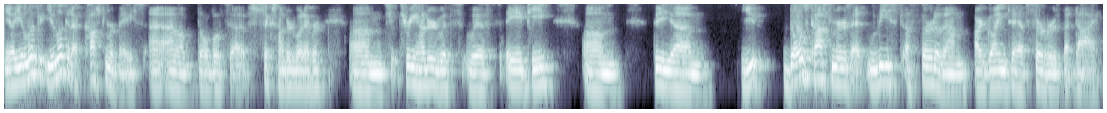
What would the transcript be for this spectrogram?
You know, you look at you look at a customer base. I, I don't know, both uh, six hundred, whatever, um, three hundred with with AAP. Um, the um, you those customers, at least a third of them, are going to have servers that die.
